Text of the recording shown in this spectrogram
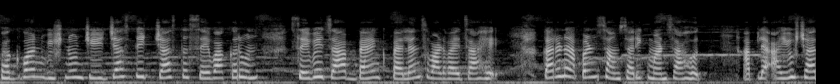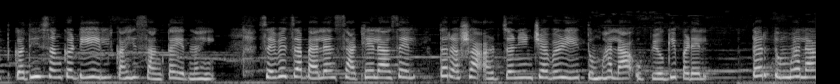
भगवान विष्णूंची जास्तीत जास्त सेवा करून सेवेचा बँक बॅलन्स वाढवायचा आहे. कारण आपण सांसारिक माणसं आहोत. आपल्या आयुष्यात कधी संकट येईल काही सांगता येत नाही. सेवेचा बॅलन्स साठलेला असेल तर अशा अडचणींच्या वेळी तुम्हाला उपयोगी पडेल. तर तुम्हाला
